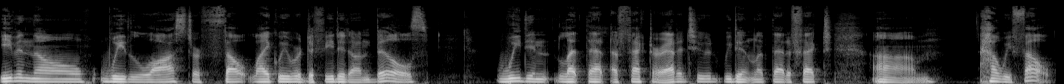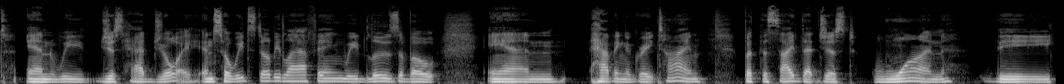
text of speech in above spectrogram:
even though we lost or felt like we were defeated on bills, we didn't let that affect our attitude. We didn't let that affect um, how we felt. And we just had joy. And so we'd still be laughing, we'd lose a vote and having a great time. But the side that just won the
